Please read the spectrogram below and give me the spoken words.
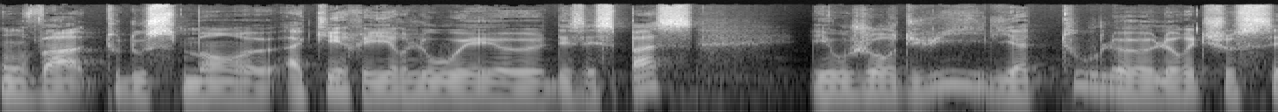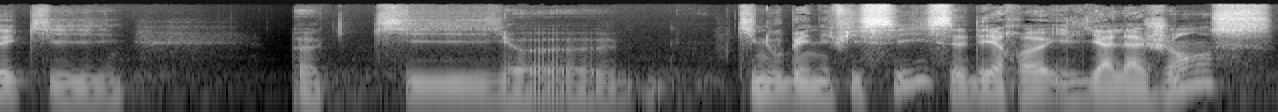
on va tout doucement euh, acquérir, louer euh, des espaces. Et aujourd'hui, il y a tout le, rez-de-chaussée qui, euh, qui, qui nous bénéficie. C'est-à-dire, il y a l'agence,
